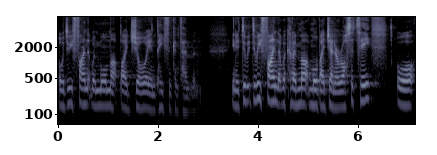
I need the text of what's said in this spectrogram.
Or do we find that we're more marked by joy and peace and contentment? You know, do do we find that we're kind of marked more by generosity or,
